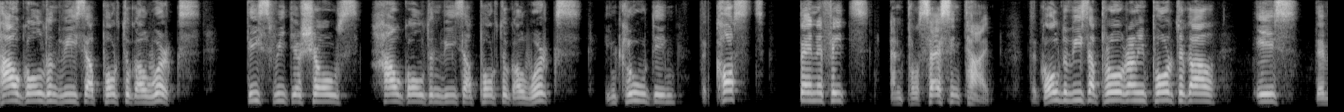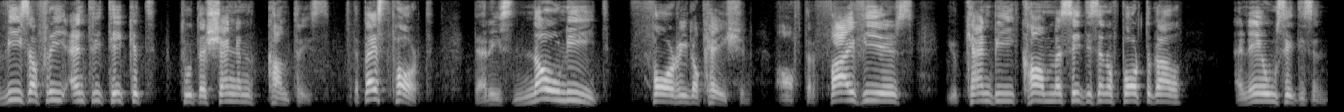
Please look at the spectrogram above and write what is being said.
how Golden Visa Portugal works. This video shows how Golden Visa Portugal works, including the costs, benefits and processing time. The Golden Visa program in Portugal is the visa-free entry ticket to the Schengen countries. The best part, there is no need for relocation. After five years, you can become a citizen of Portugal, an EU citizen.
